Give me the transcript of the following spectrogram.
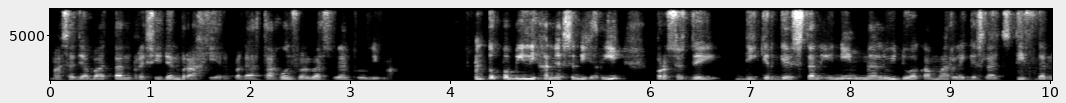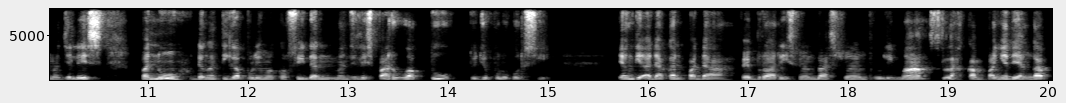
masa jabatan presiden berakhir pada tahun 1995. Untuk pemilihannya sendiri, proses di, di Kyrgyzstan ini melalui dua kamar legislatif dan majelis penuh dengan 35 kursi dan majelis paruh waktu 70 kursi yang diadakan pada Februari 1995 setelah kampanye dianggap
